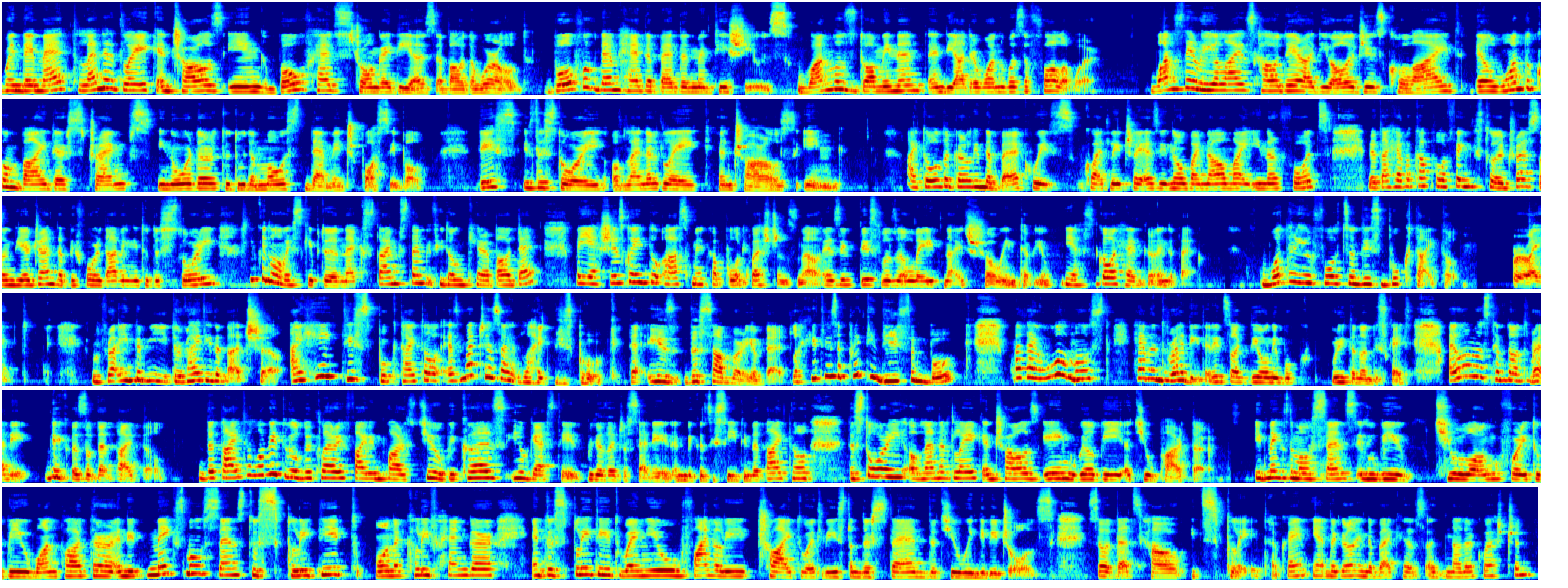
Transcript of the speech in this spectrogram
When they met, Leonard Lake and Charles Ng both had strong ideas about the world. Both of them had abandonment issues. One was dominant and the other one was a follower. Once they realize how their ideologies collide, they'll want to combine their strengths in order to do the most damage possible. This is the story of Leonard Lake and Charles Ng. I told the girl in the back, who is quite literally, as you know by now, my inner thoughts, that I have a couple of things to address on the agenda before diving into the story. You can always skip to the next timestamp if you don't care about that. But yeah, she's going to ask me a couple of questions now, as if this was a late night show interview. Yes, go ahead, girl in the back. What are your thoughts on this book title? Right. Right in the right in the nutshell. I hate this book title as much as I like this book. That is the summary of that. Like, it is a pretty decent book, but I almost haven't read it, and it's like the only book written on this case. I almost have not read it because of that title. The title of it will be clarified in part 2 because you guessed it, because I just said it, and because you see it in the title. The story of Leonard Lake and Charles Ng will be a two parter. It makes the most sense, it will be too long for it to be one parter and it makes most sense to split it on a cliffhanger and to split it when you finally try to at least understand the two individuals. So that's how it's split okay? Yeah the girl in the back has another question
